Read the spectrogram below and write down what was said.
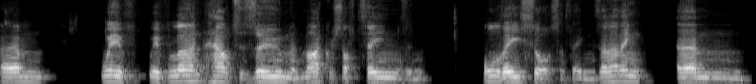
um, we've we've learned how to Zoom and Microsoft Teams and all these sorts of things. And I think um,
